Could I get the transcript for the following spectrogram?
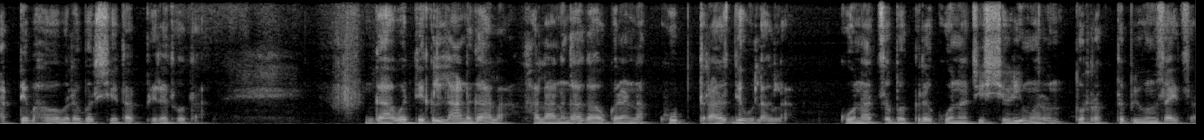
आत्ते भावाबरोबर शेतात फिरत होता. गावात एक लांडगा आला. हा लांडगा गावकऱ्यांना खूप त्रास देऊ लागला. कोणाचं बकरं कोणाची शेळी मारून तो रक्त पिऊन जायचा.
